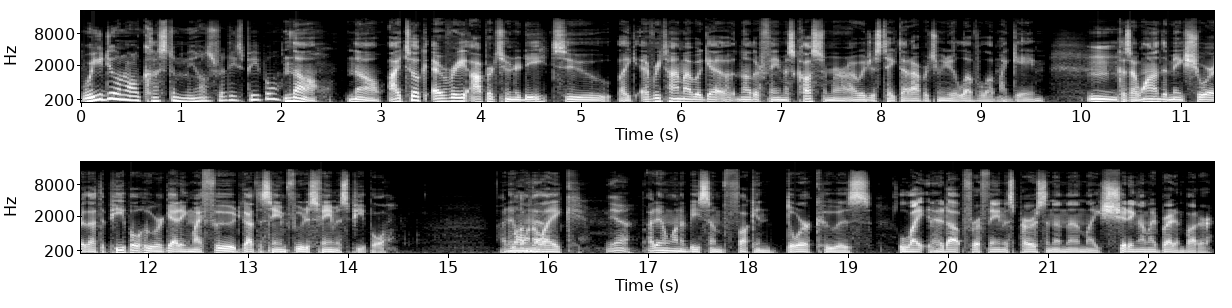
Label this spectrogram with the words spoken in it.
Were you doing all custom meals for these people? No, no. I took every opportunity to, like, every time I would get another famous customer, I would just take that opportunity to level up my game. Because I wanted to make sure that the people who were getting my food got the same food as famous people. I didn't want to, like, Yeah. I didn't want to be some fucking dork who is lighting it up for a famous person and then, like, shitting on my bread and butter.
